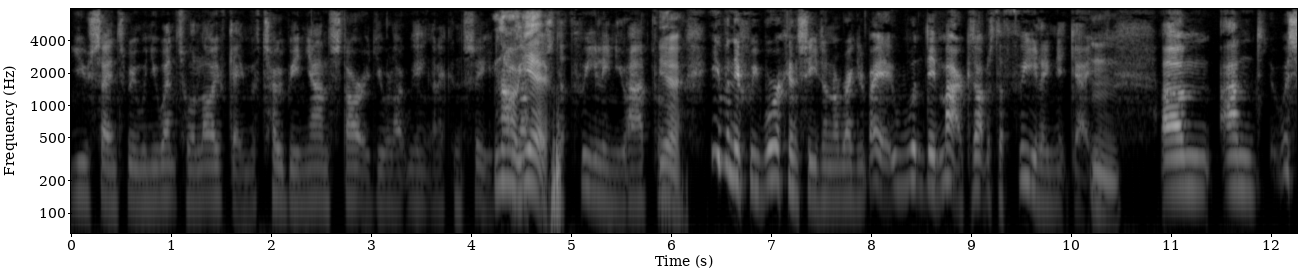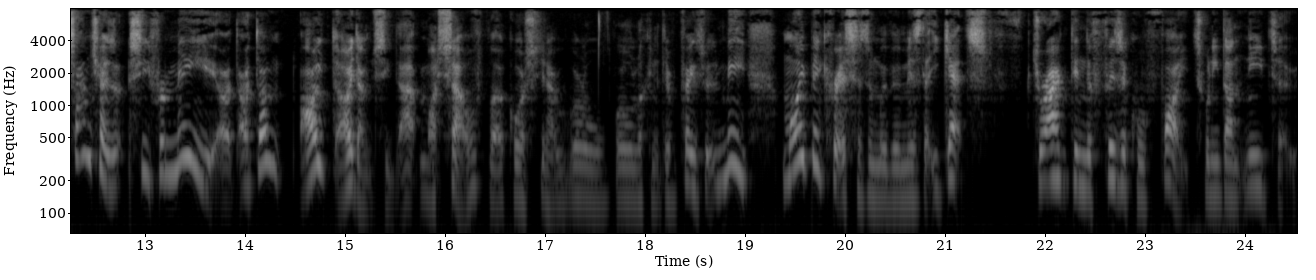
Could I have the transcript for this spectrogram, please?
you saying to me when you went to a live game if Toby and Jan started, you were like, "We ain't going to concede." No, that's yeah. just the feeling you had from Yeah. them. Even if we were conceding on a regular basis, it wouldn't didn't matter because that was the feeling it gave. Mm. Um, and with Sanchez, see, for me, I, I don't, I, I don't see that myself. But of course, you know, we're all we're all looking at different things. But me, my big criticism with him is that he gets dragged into physical fights when he doesn't need to.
